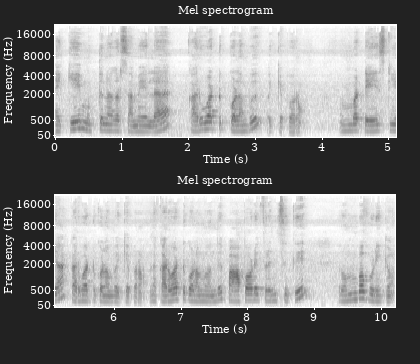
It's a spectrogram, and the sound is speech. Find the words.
இன்னைக்கு முத்துநகர் சமையலில் கருவாட்டு குழம்பு வைக்க போகிறோம் ரொம்ப டேஸ்டியாக கருவாட்டு குழம்பு வைக்க போகிறோம் இந்த கருவாட்டு குழம்பு வந்து பாப்பாவோடைய ஃப்ரெண்ட்ஸுக்கு ரொம்ப பிடிக்கும்.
